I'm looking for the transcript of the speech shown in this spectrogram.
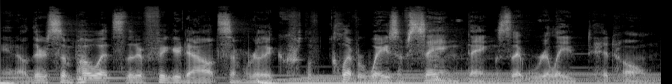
You know, there's some poets that have figured out some really cl- clever ways of saying things that really hit home.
